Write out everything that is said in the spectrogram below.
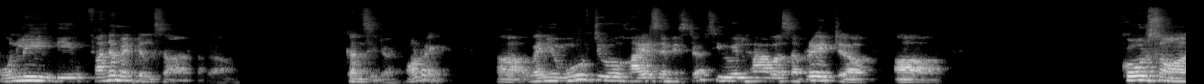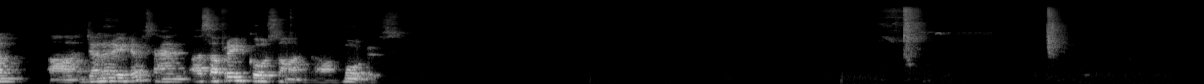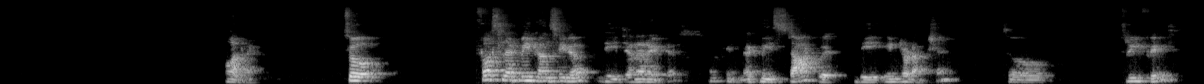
only the fundamentals are uh, considered, all right. Uh, when you move to higher semesters, you will have a separate uh, uh, course on uh, generators and a separate course on uh, motors. All right. So first, let me consider the generators. Okay, let me start with the introduction. So three phase.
